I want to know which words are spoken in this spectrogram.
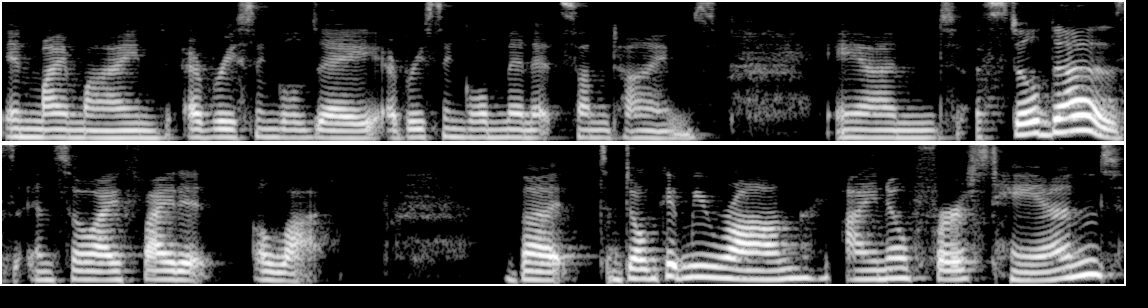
in my mind every single day, every single minute sometimes and still does. And so I fight it a lot. But don't get me wrong, I know firsthand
